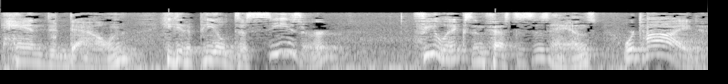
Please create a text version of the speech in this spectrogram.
handed down, he had appealed to Caesar, Felix and Festus's hands were tied.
